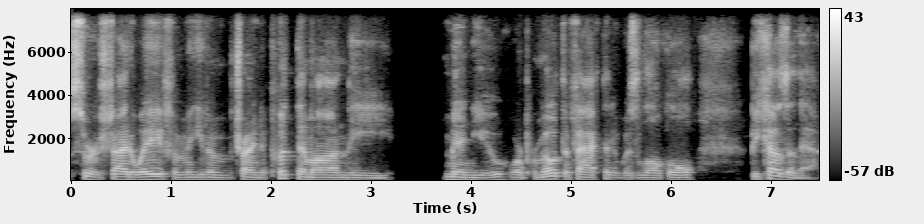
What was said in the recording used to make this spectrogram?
sort of shied away from even trying to put them on the menu or promote the fact that it was local because of that.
